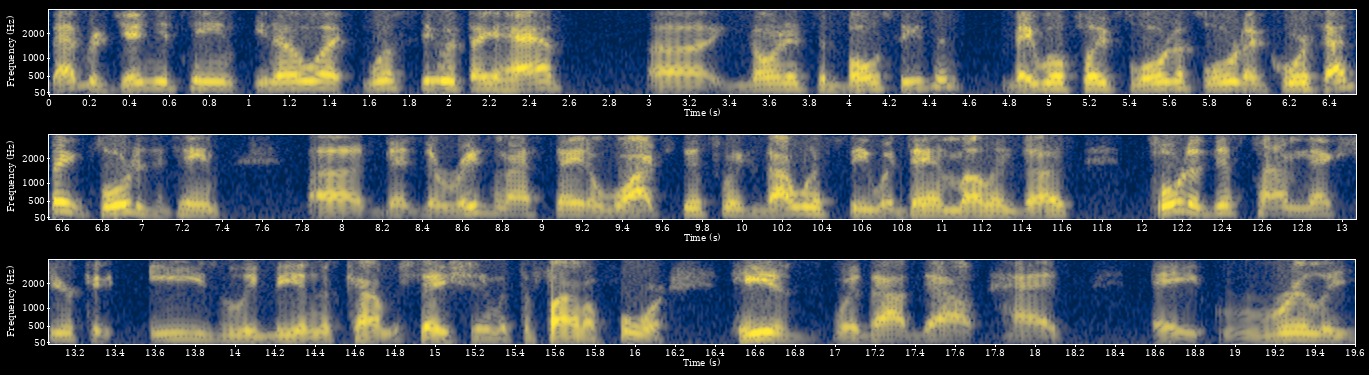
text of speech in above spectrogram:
that Virginia team, you know what? We'll see what they have uh, going into bowl season. They will play Florida. Florida, of course. I think Florida's a team. Uh, the, the reason I stay to watch this week is I want to see what Dan Mullen does. Florida this time next year could easily be in this conversation with the Final Four. He is, without doubt, has a really,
